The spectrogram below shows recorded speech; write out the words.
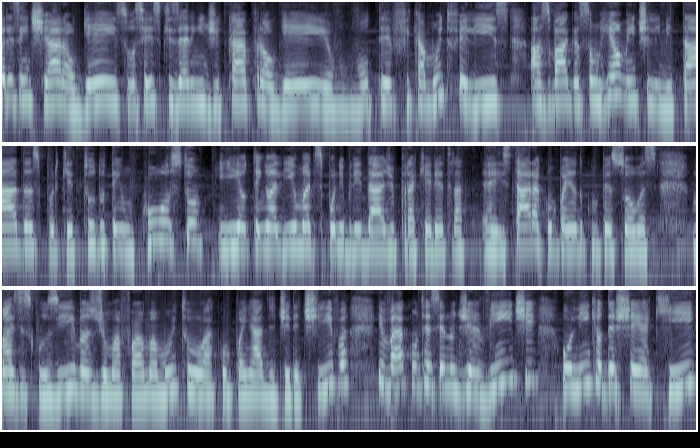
presentear alguém, se vocês quiserem indicar para alguém, eu vou ter ficar muito feliz. As vagas são realmente limitadas porque tudo tem um custo e eu tenho ali uma disponibilidade para querer eh, estar acompanhando com pessoas mais exclusivas de uma forma muito acompanhada e diretiva e vai acontecer no dia 20. O link eu deixei aqui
